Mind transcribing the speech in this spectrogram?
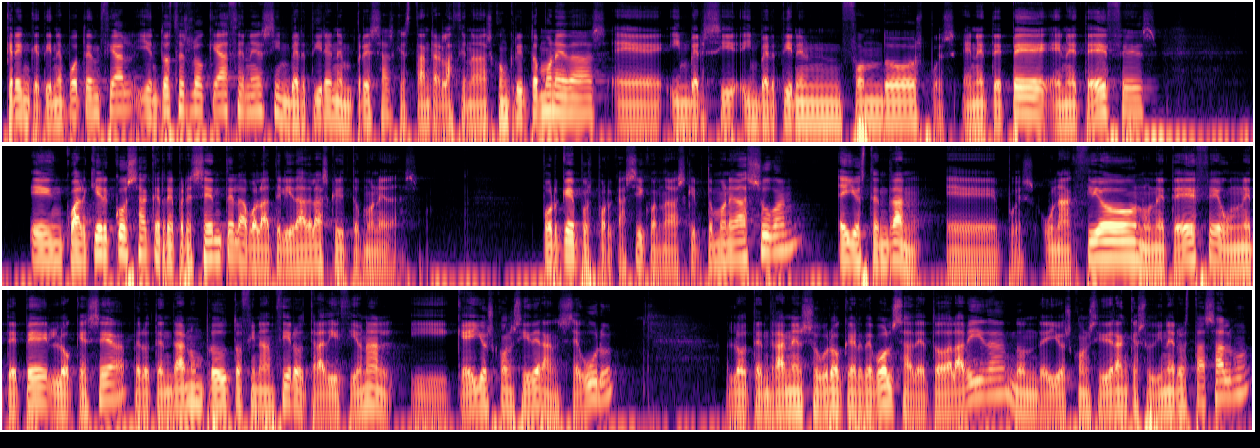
creen que tiene potencial y entonces lo que hacen es invertir en empresas que están relacionadas con criptomonedas, eh, invertir en fondos, pues en ETP, en ETFs, en cualquier cosa que represente la volatilidad de las criptomonedas. ¿Por qué? Pues porque así cuando las criptomonedas suban, ellos tendrán eh, pues una acción, un ETF, un ETP, lo que sea, pero tendrán un producto financiero tradicional y que ellos consideran seguro. Lo tendrán en su broker de bolsa de toda la vida, donde ellos consideran que su dinero está a salvo.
